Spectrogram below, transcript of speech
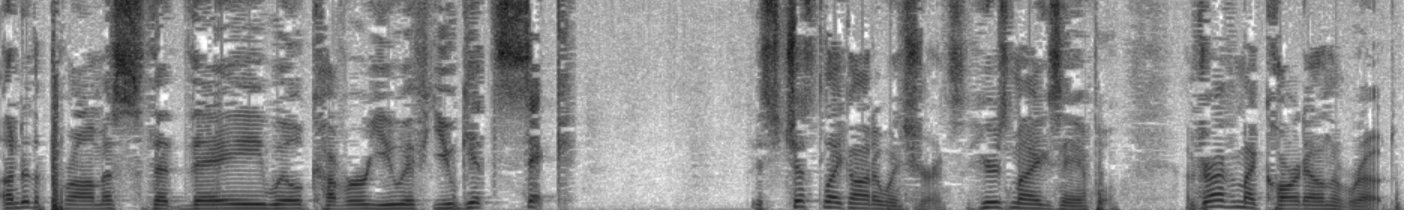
under the promise that they will cover you if you get sick. It's just like auto insurance. Here's my example I'm driving my car down the road,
